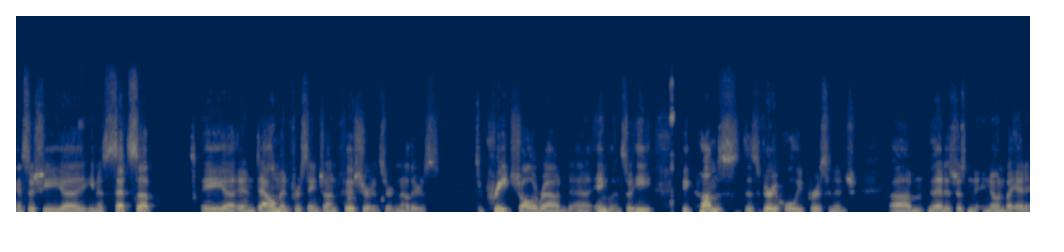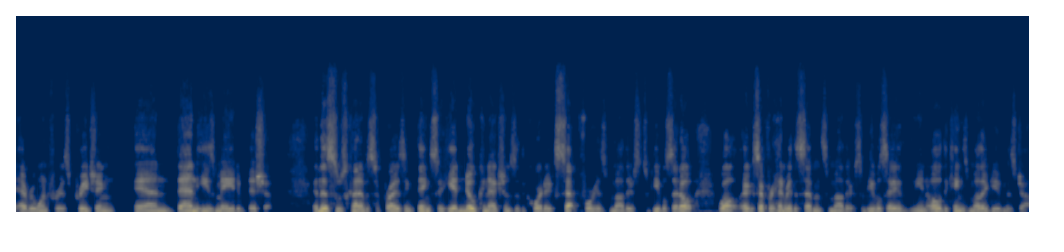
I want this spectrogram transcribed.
And so she, uh, you know, sets up a uh, endowment for St. John Fisher and certain others to preach all around uh, England. So he becomes this very holy personage um, that is just known by everyone for his preaching. And then he's made a bishop. And this was kind of a surprising thing. So he had no connections with the court except for his mother. So people said, oh, well, except for Henry VII's mother. So people say, you know, oh, the king's mother gave him his job.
